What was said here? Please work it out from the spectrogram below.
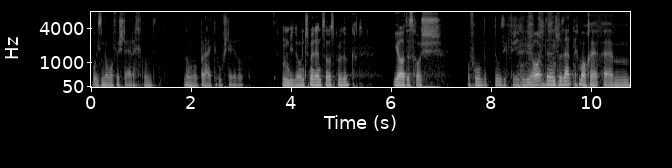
wo uns nochmal verstärkt und nochmal breiter aufstellen lässt. Und wie lohnt man denn so ein Produkt? Ja, das kannst du auf 100'000 verschiedene Arten schlussendlich machen. Ähm,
